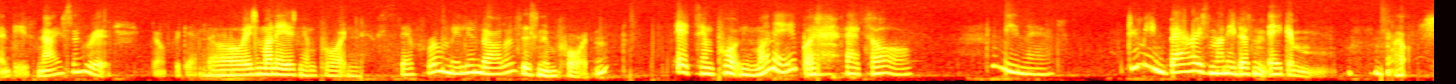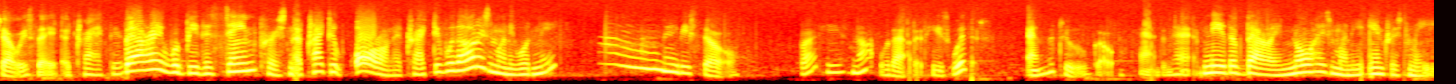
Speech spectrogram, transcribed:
And he's nice and rich. Don't forget that. Oh, his money isn't important. Several million dollars isn't important. It's important money, but that's all. Do you mean that? Do you mean Barry's money doesn't make him, well, shall we say, attractive? Barry would be the same person, attractive or unattractive, without his money, wouldn't he? Hmm, maybe so. But he's not without it. He's with it. And the two go hand in hand. Neither Barry nor his money interest me.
